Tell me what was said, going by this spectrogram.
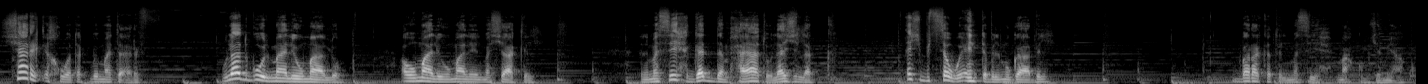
شارك إخوتك بما تعرف ولا تقول مالي وماله أو مالي ومالي المشاكل. المسيح قدم حياته لأجلك. إيش بتسوي أنت بالمقابل؟ بركة المسيح معكم جميعكم.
